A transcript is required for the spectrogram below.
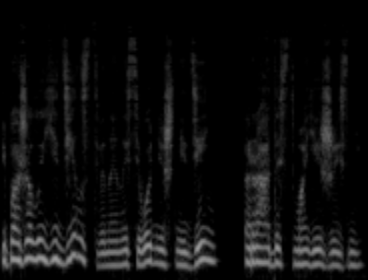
и, пожалуй, единственная на сегодняшний день радость моей жизни.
